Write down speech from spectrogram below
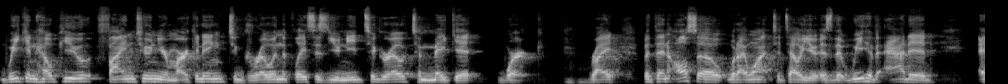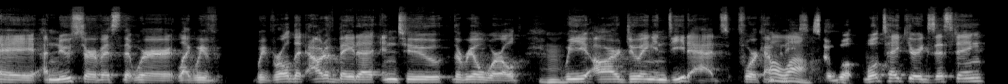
we can help you fine tune your marketing to grow in the places you need to grow to make it work. Mm-hmm. Right. But then also, what I want to tell you is that we have added a, a new service that we're like, we've, we've rolled it out of beta into the real world. Mm-hmm. We are doing Indeed ads for oh, companies. wow. So we'll, we'll take your existing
